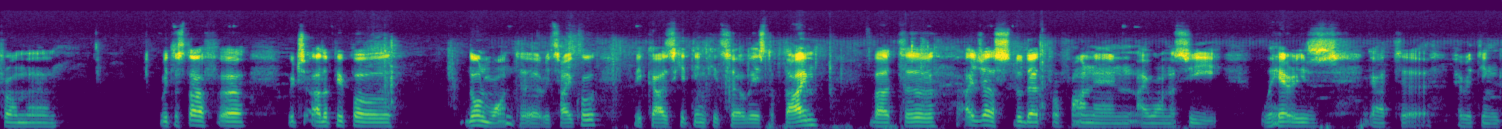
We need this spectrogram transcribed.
from with the stuff which other people don't want to recycle because he think it's a waste of time. But uh, I just do that for fun and I want to see where is got uh, everything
